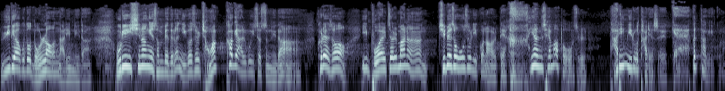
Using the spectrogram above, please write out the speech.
위대하고도 놀라운 날입니다. 우리 신앙의 선배들은 이것을 정확하게 알고 있었습니다. 그래서 이 부활절만은 집에서 옷을 입고 나올 때 하얀 세마포 옷을 다리미로 다렸어요. 깨끗하게 입구나.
